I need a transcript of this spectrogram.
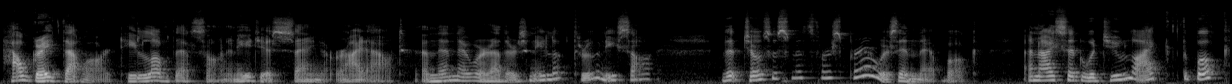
How Great Thou Art. He loved that song and he just sang it right out. And then there were others and he looked through and he saw that Joseph Smith's first prayer was in that book. And I said, Would you like the book,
